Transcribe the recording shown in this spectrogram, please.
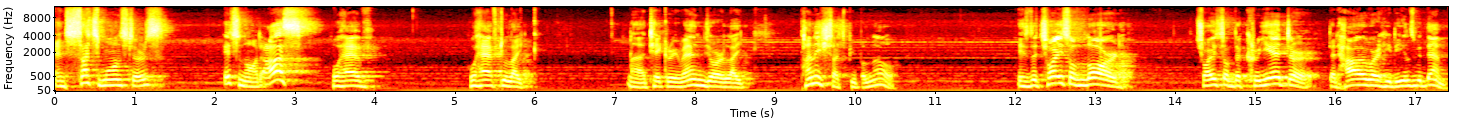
And such monsters, it's not us who have who have to like uh, take revenge or like punish such people. No. It's the choice of Lord, choice of the Creator that however He deals with them.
